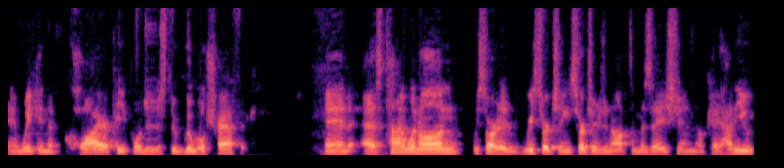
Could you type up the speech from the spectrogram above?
and we can acquire people just through Google traffic. And as time went on, we started researching search engine optimization. Okay, how do you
